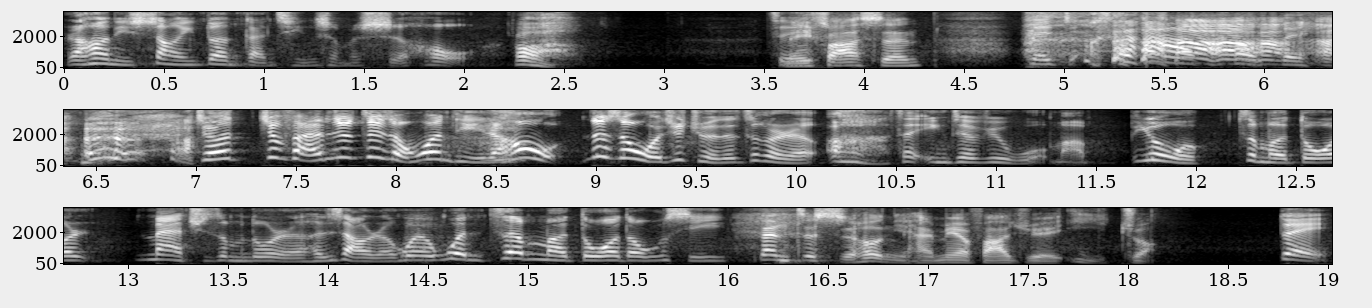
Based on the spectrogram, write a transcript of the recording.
然后你上一段感情什么时候？哦，种没发生。这种，对，就就反正就这种问题。然后那时候我就觉得这个人啊，在 interview 我嘛，因为我这么多 match 这么多人，很少人会问这么多东西。但这时候你还没有发觉异状。对，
